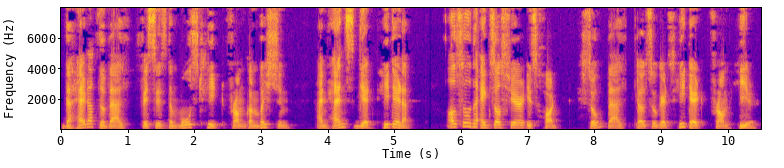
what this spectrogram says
The head of the valve faces the most heat from combustion and hence get heated up. Also the exhaust air is hot, so valve also gets heated from here.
